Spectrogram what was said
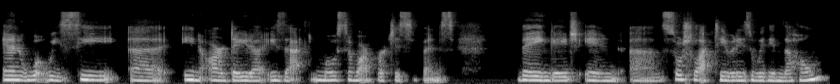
And what we see uh, in our data is that most of our participants they engage in um, social activities within the home,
